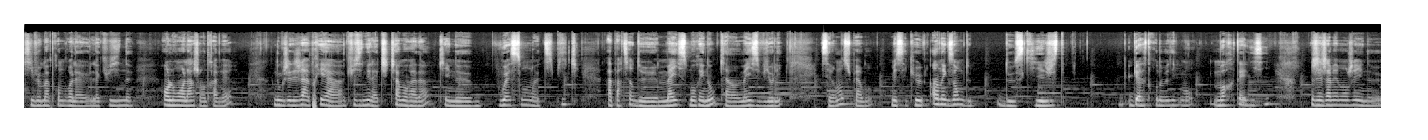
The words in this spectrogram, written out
qui, veut m'apprendre la, cuisine en long, en large et en travers. Donc j'ai déjà appris à cuisiner la chicha morada, qui est une boisson typique à partir de maïs moreno, qui est un maïs violet. C'est vraiment super bon. Mais c'est que un exemple de, de ce qui est juste gastronomiquement mortel ici. J'ai jamais mangé une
